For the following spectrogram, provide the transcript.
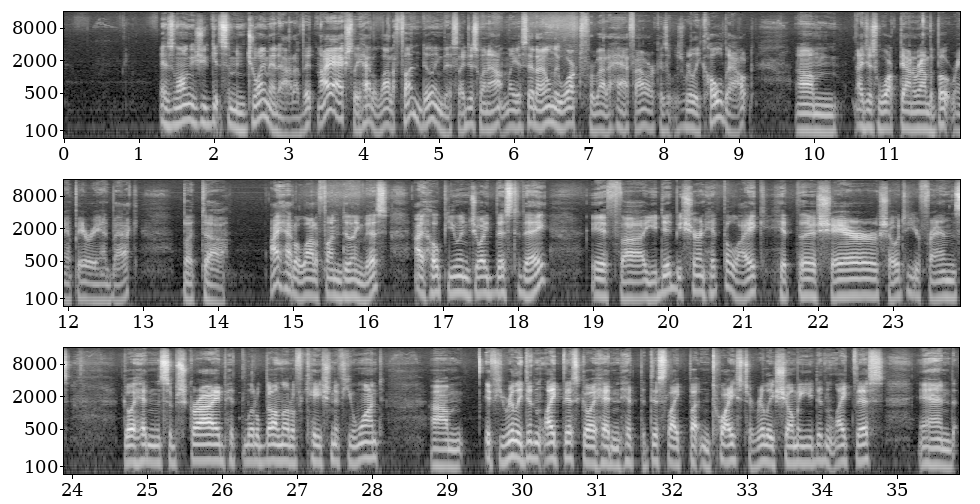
As long as you get some enjoyment out of it. And I actually had a lot of fun doing this. I just went out and, like I said, I only walked for about a half hour because it was really cold out. Um, I just walked down around the boat ramp area and back. But uh, I had a lot of fun doing this. I hope you enjoyed this today. If uh, you did, be sure and hit the like, hit the share, show it to your friends. Go ahead and subscribe, hit the little bell notification if you want. Um, if you really didn't like this, go ahead and hit the dislike button twice to really show me you didn't like this. And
